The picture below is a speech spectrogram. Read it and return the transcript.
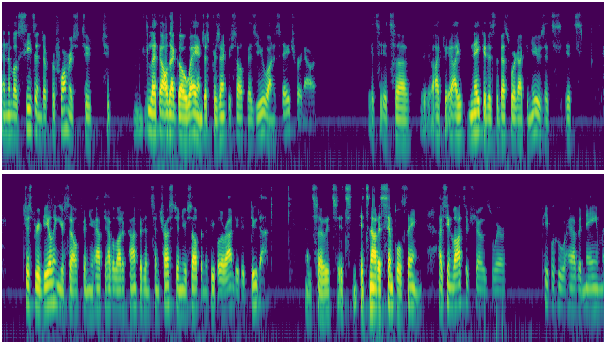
and the most seasoned of performers to to let all that go away and just present yourself as you on a stage for an hour. It's it's uh I, I naked is the best word I can use. It's it's just revealing yourself, and you have to have a lot of confidence and trust in yourself and the people around you to do that. And so it's it's it's not a simple thing. I've seen lots of shows where people who have a name,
